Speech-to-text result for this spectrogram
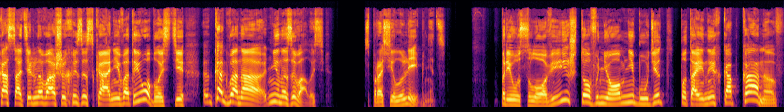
касательно ваших изысканий в этой области, как бы она ни называлась?» спросил Лейбниц. «При условии, что в нем не будет потайных капканов»,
